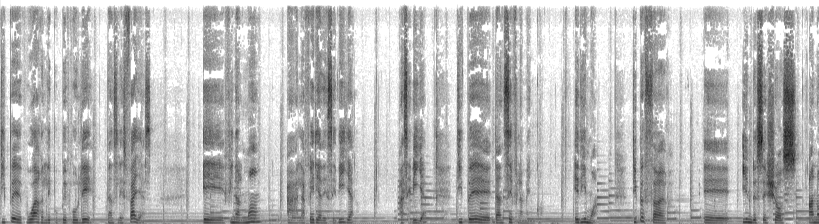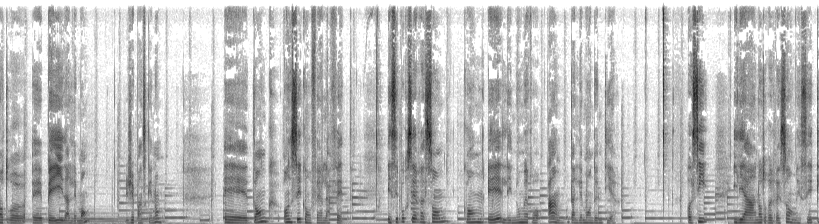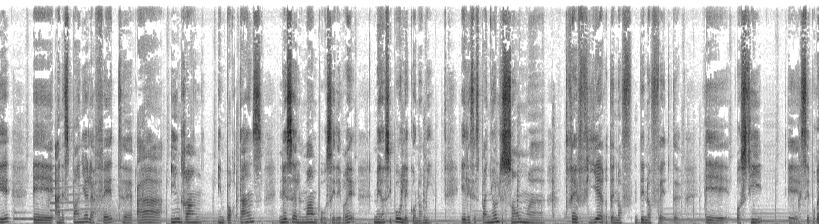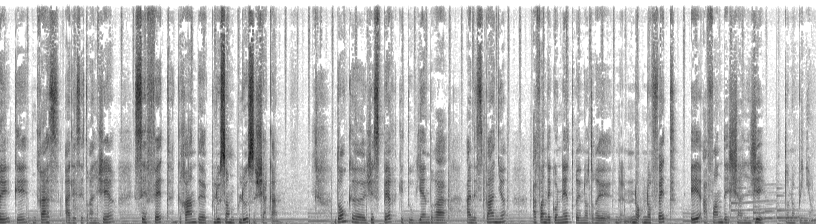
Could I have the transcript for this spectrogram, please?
tu peux voir les poupées brûlées dans les fallas. Et finalement, à la Feria de Sevilla, à Sevilla, tu peux danser flamenco. Et dis-moi, tu peux faire une de ces choses en autre eh, pays dans le monde? Je pense que non. Et donc, on sait qu'on fait la fête. Et c'est pour ces raisons qu'on est le numéro un dans le monde entier. Aussi, il y a une autre raison, et c'est que eh, en Espagne, la fête a une grande importance, non seulement pour célébrer, mais aussi pour l'économie. Et les Espagnols sont euh, très fiers de nos, de nos fêtes. Et aussi, et c'est vrai que grâce à les étrangers, ces fêtes grandent de plus en plus chacun. Donc, euh, j'espère que tu viendras en Espagne afin de connaître notre, nos, faits et afin de changer ton opinion.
